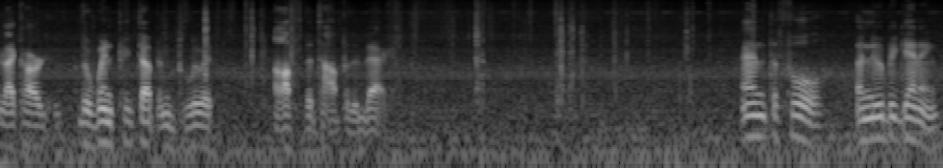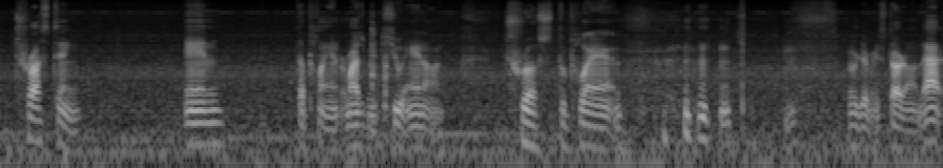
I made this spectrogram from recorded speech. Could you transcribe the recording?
That card, the wind picked up and blew it off the top of the deck. And the Fool, a new beginning, trusting in the plan. Reminds me of QAnon. Trust the plan. Don't get me started on that.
